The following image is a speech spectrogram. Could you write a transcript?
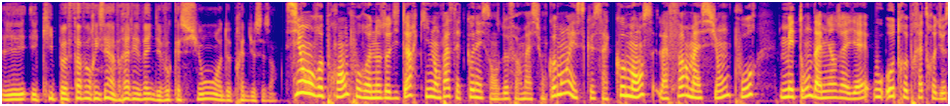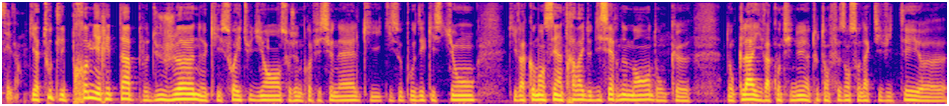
et, et, qui peuvent favoriser un vrai réveil des vocations de prêtres diocésains. Si on reprend pour nos auditeurs qui n'ont pas cette connaissance de formation, comment est-ce que ça commence la formation pour, mettons, Damien Jaillet ou autres prêtres diocésains? Il y a toutes les premières étapes du jeune, qui soit étudiant, soit jeune professionnel, qui, qui se pose des questions, qui va commencer un travail de discernement. Donc, euh, donc là, il va continuer tout en faisant son activité euh,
